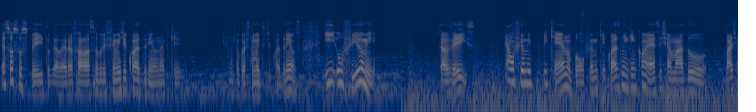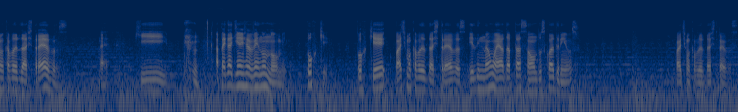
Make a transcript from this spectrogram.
Eu sou suspeito, galera, a falar sobre filmes de quadrinho, né? Porque eu gosto muito de quadrinhos. E o filme, da vez, é um filme pequeno, pô, um filme que quase ninguém conhece, chamado Batman Cavaleiro das Trevas, né? Que a pegadinha já vem no nome. Por quê? Porque Batman Cavaleiro das Trevas, ele não é adaptação dos quadrinhos. Batman Cavaleiro das Trevas.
